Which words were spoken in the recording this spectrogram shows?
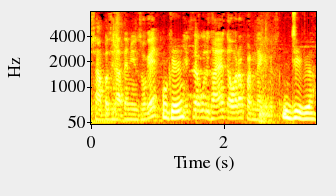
सैंपल दिखाते हैं जीन्स गए ओके आपको दिखाया कवर अप करने के लिए जी भैया।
